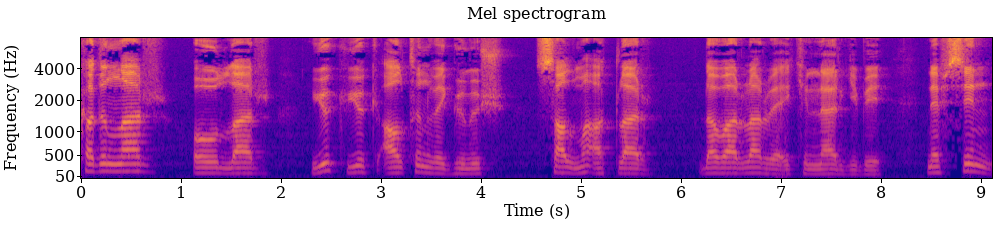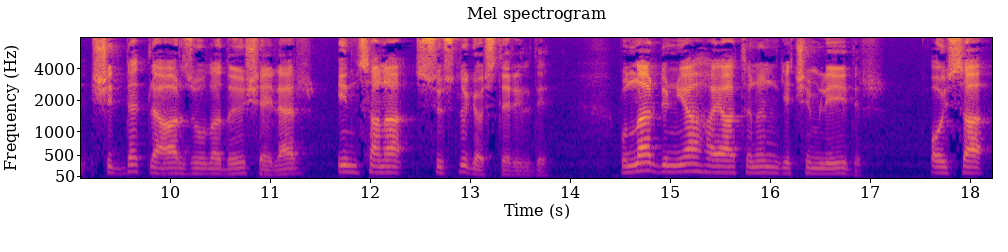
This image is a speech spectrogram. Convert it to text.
Kadınlar, oğullar, yük yük altın ve gümüş, salma atlar, davarlar ve ekinler gibi nefsin şiddetle arzuladığı şeyler insana süslü gösterildi. Bunlar dünya hayatının geçimliğidir. Oysa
